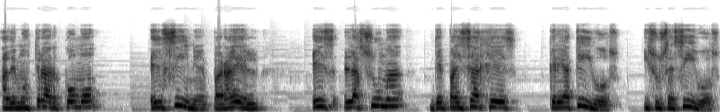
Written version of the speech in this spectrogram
a demostrar cómo el cine para él es la suma de paisajes creativos y sucesivos,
